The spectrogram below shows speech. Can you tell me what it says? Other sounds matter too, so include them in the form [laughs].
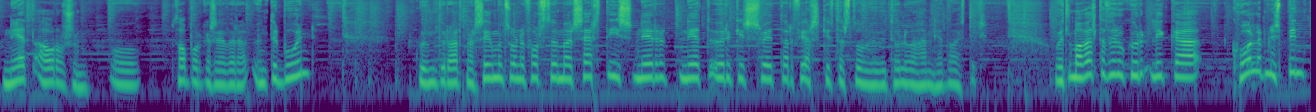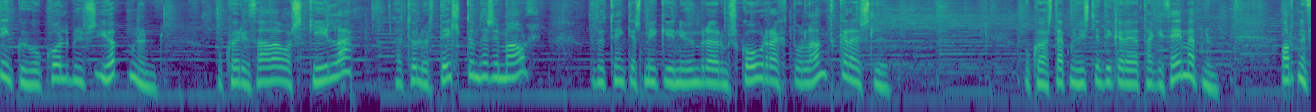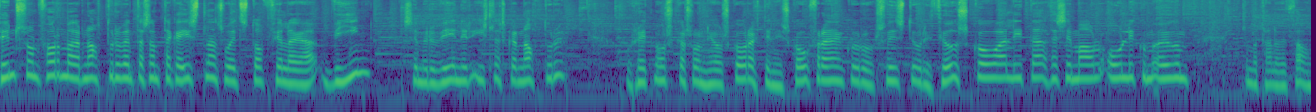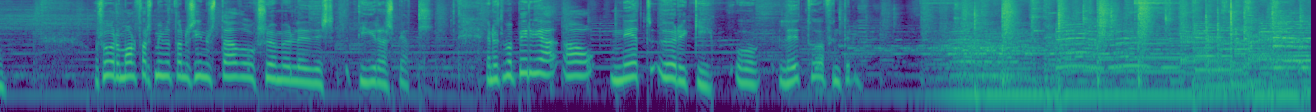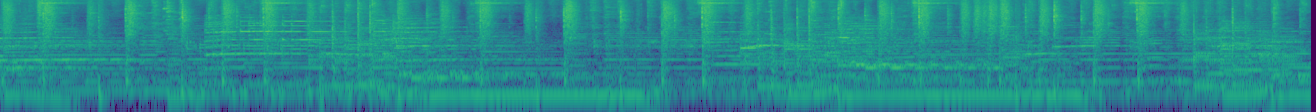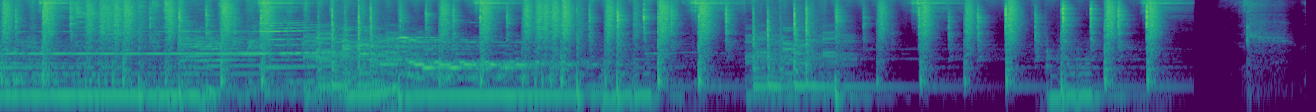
net árásum og þá borgar sig að vera undirbúinn. Guðmundur Arnar Sigmundsson er fórstöðumar Sertís net öryggissveitar fjarskiptastofu við tölum við hann hérna á eftir. Og við ætlum að velta fyrir okkur líka kólefnisbindingu og kólefnisjöfnun og hverju það á að skila. Það tölur deilt um þessi mál og þau tengjast mikið inn í umræður um skórækt og landgræðslu og hvaða stefnum Íslindikar er að taka í þeim efnum. Árni Finnsson, formaður Náttúruvendarsamtaka Íslands og eitt stoppfélaga Vín sem eru vinir íslenskar náttúru og Hreitn Óskarsson hjá skóræktinni skófræðingur og sviðstjóri þjóðskóa líta þessi mál ólíkum augum til að tala við þá. Og svo eru málfarsminútanu sínum stað og sömuleiðis dýraspjall. En við ætlum að byrja á netöryggi og Thank you.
